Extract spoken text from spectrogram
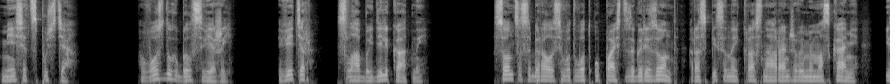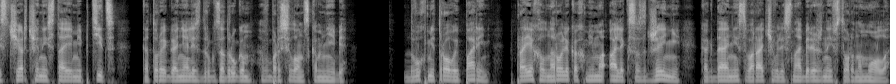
месяц спустя. Воздух был свежий. Ветер слабый, деликатный. Солнце собиралось вот-вот упасть за горизонт, расписанный красно-оранжевыми мазками, исчерченный стаями птиц, которые гонялись друг за другом в барселонском небе. Двухметровый парень проехал на роликах мимо Алекса с Дженни, когда они сворачивали с набережной в сторону мола.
